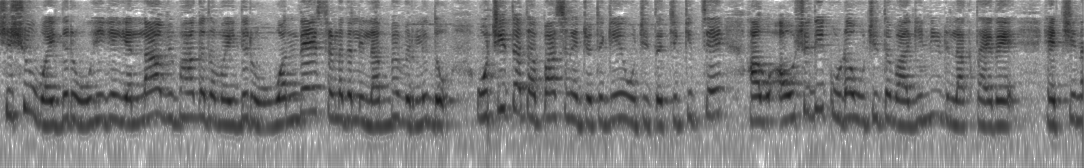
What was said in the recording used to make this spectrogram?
ಶಿಶು ವೈದ್ಯರು, ಹೀಗೆ ಎಲ್ಲಾ ವಿಭಾಗದ ವೈದ್ಯರು ಒಂದೇ ಸ್ಥಳದಲ್ಲಿ ಲಭ್ಯವಿರಲಿದ್ದು, ಉಚಿತ ತಪಾಸಣೆ ಜೊತೆಗೆ ಉಚಿತ ಚಿಕಿತ್ಸೆ ಹಾಗೂ ಔಷಧಿ ಕೂಡ ಉಚಿತವಾಗಿ ನೀಡಲಾಗ್ತಾ ಇದೆ. ಹೆಚ್ಚಿನ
